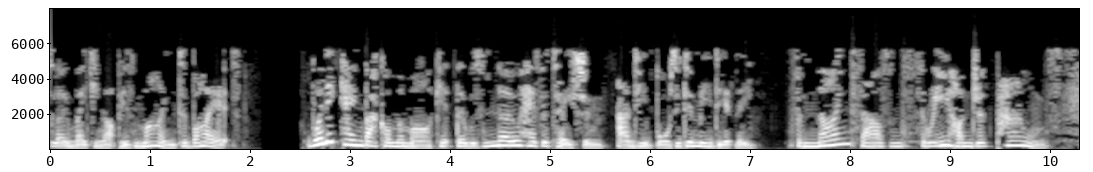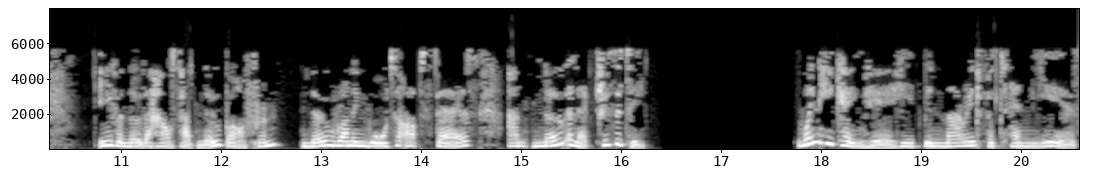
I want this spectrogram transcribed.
slow making up his mind to buy it. When it came back on the market, there was no hesitation, and he bought it immediately for £9,300, even though the house had no bathroom, no running water upstairs, and no electricity. When he came here, he'd been married for ten years.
